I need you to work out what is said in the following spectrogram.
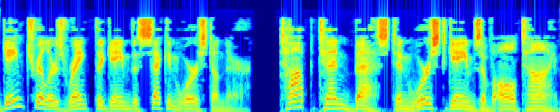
GameTrailers ranked the game the second worst on their "...top 10 best and worst games of all time."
